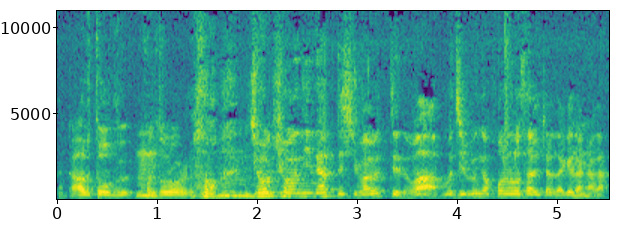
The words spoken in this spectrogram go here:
なんかアウト・オブ・うん。コントロールの、うん。状況になってしまうっていうのはもう自分が翻弄されちゃうだけだから、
